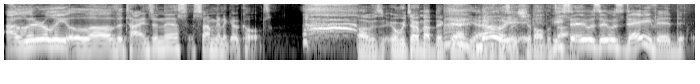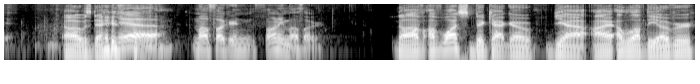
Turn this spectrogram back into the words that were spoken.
I literally love the Titans in this, so I'm gonna go Colts. Oh, is, are we talking about Big Cat? Yeah, he does that shit all the he time. said it was it was David. oh, it was Dave. Yeah, motherfucker, funny motherfucker. No, I've I've watched Big Cat go. Yeah, I I love the over.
